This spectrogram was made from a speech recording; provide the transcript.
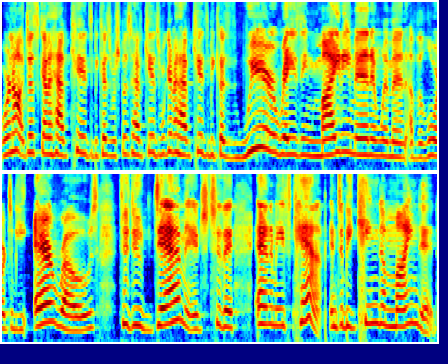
we're not just going to have kids because we're supposed to have kids. We're going to have kids because we're raising mighty men and women of the Lord to be arrows to do damage to the enemy's camp and to be kingdom minded.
